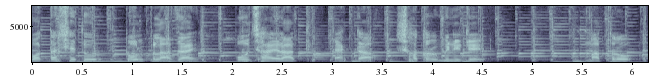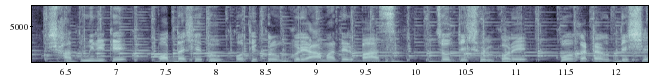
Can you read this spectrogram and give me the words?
পদ্মা সেতুর টোল প্লাজায় পৌঁছায় রাত একটা সতেরো মিনিটে। মাত্র সাত মিনিটে পদ্মা সেতু অতিক্রম করে আমাদের বাস চলতে শুরু করে কুয়াকাটার উদ্দেশ্যে।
